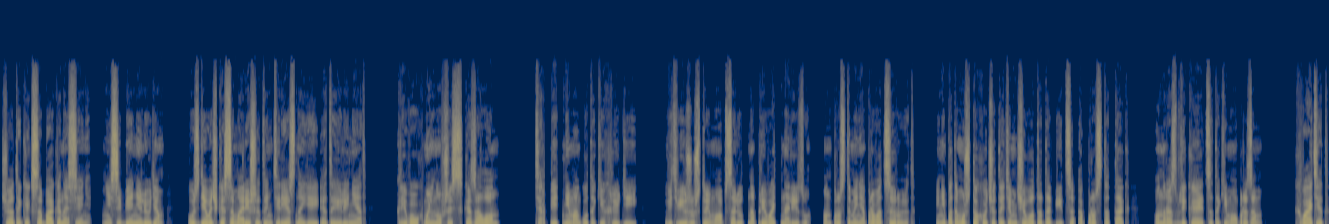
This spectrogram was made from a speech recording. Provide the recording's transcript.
«Чё ты как собака на сене? Ни себе, ни людям. Пусть девочка сама решит, интересно ей это или нет», — криво ухмыльнувшись, сказал он. «Терпеть не могу таких людей. Ведь вижу, что ему абсолютно плевать на Лизу. Он просто меня провоцирует. И не потому, что хочет этим чего-то добиться, а просто так. Он развлекается таким образом. «Хватит!»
